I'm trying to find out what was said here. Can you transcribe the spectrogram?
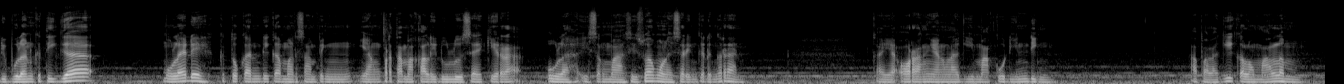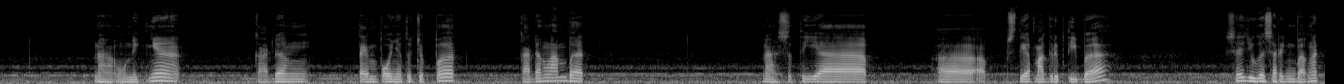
Di bulan ketiga mulai deh ketukan di kamar samping yang pertama kali dulu saya kira ulah iseng mahasiswa mulai sering kedengeran. Kayak orang yang lagi maku dinding. Apalagi kalau malam. Nah, uniknya kadang temponya tuh cepet, kadang lambat. Nah, setiap uh, setiap maghrib tiba, saya juga sering banget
